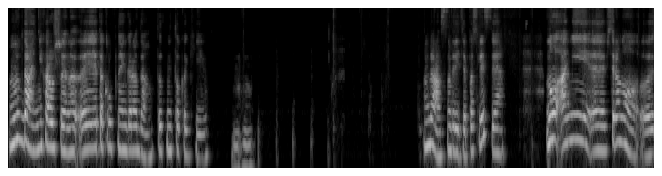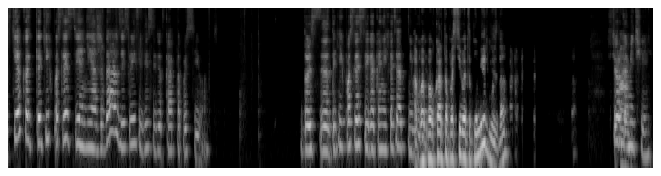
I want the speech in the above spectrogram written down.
Ну да, нехорошие, на- э, это крупные города. Тут не только Киев. Угу. Да, смотрите, последствия. Но они все равно, э, тех, как- каких последствий они ожидают, здесь, видите, здесь идет карта пассива. То есть э, таких последствий, как они хотят, не А по, будет. по карта пасіва це помірність, да? Шестерка А. мечей.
